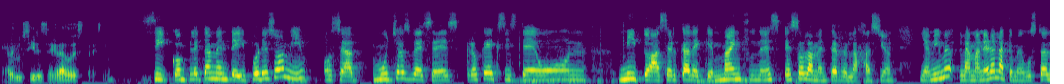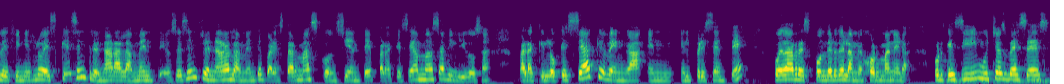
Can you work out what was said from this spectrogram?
reducir ese grado de estrés, ¿no? Sí, completamente. Y por eso a mí, o sea, muchas veces creo que existe un mito acerca de que mindfulness es solamente relajación. Y a mí la manera en la que me gusta definirlo es que es entrenar a la mente. O sea, es entrenar a la mente para estar más consciente, para que sea más habilidosa, para que lo que sea que venga en el presente pueda responder de la mejor manera. Porque sí, muchas veces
